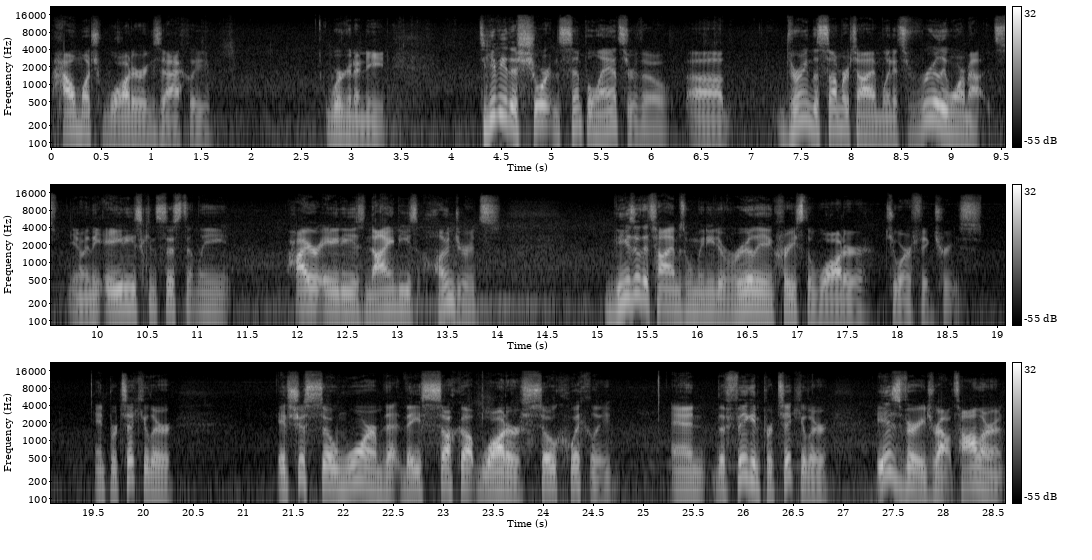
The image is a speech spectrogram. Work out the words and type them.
how much water exactly we're going to need. To give you the short and simple answer though, uh, during the summertime when it's really warm out, it's you know in the 80s consistently, higher 80s, 90s, hundreds, these are the times when we need to really increase the water to our fig trees. In particular, it's just so warm that they suck up water so quickly. And the fig in particular is very drought tolerant.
